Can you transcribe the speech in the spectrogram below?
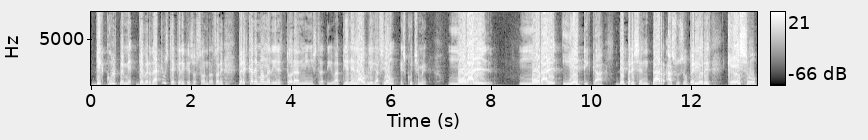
Discúlpeme, ¿de verdad que usted cree que esos son razones? Pero es que además una directora administrativa tiene la obligación, escúcheme, moral, moral y ética de presentar a sus superiores que eso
